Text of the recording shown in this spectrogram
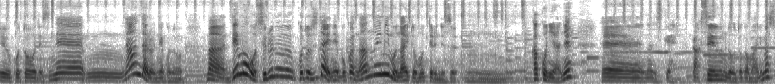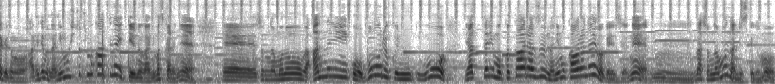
いうことですね。うん、なんだろうね、この、まあ、デモをすること自体ね、僕は何の意味もないと思ってるんです。うん、過去にはね、えー、何ですっけ、学生運動とかもありましたけども、あれでも何も一つも変わってないっていうのがありますからね、えー、そんなものがあんなにこう、暴力をやったにもかかわらず何も変わらないわけですよね。うん、まあそんなもんなんですけども、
